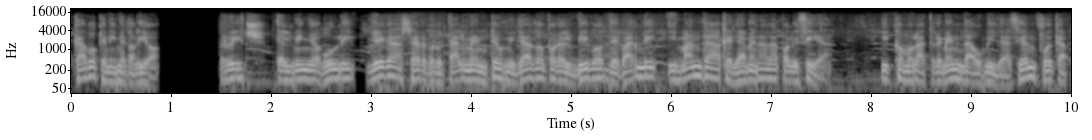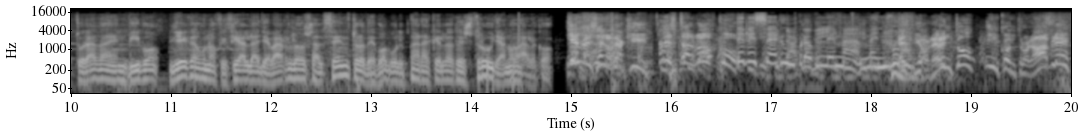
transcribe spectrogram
cabo que ni me dolió. Rich, el niño bully, llega a ser brutalmente humillado por el vivo de Barney, y manda a que llamen a la policía. Y como la tremenda humillación fue capturada en vivo, llega un oficial a llevarlos al centro de Bobble para que lo destruyan o algo. ¡Llévenselo de aquí! ¡Está loco! Debe ser un problema menor. Es violento, incontrolable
